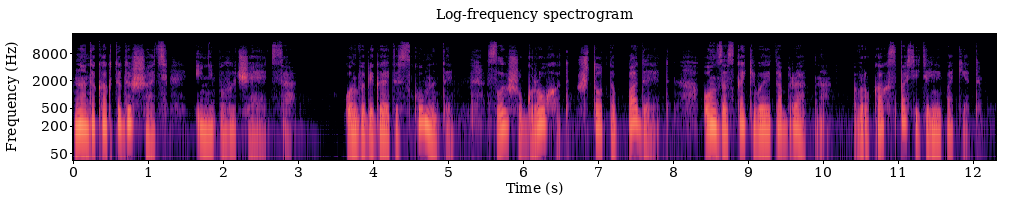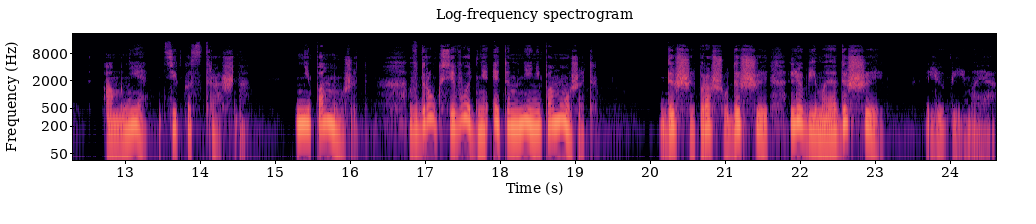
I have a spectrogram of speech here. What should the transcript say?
Надо как-то дышать, и не получается. Он выбегает из комнаты, слышу грохот, что-то падает. Он заскакивает обратно. В руках спасительный пакет. А мне дико страшно. Не поможет. Вдруг сегодня это мне не поможет. Дыши, прошу, дыши, любимая, дыши. Любимая.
